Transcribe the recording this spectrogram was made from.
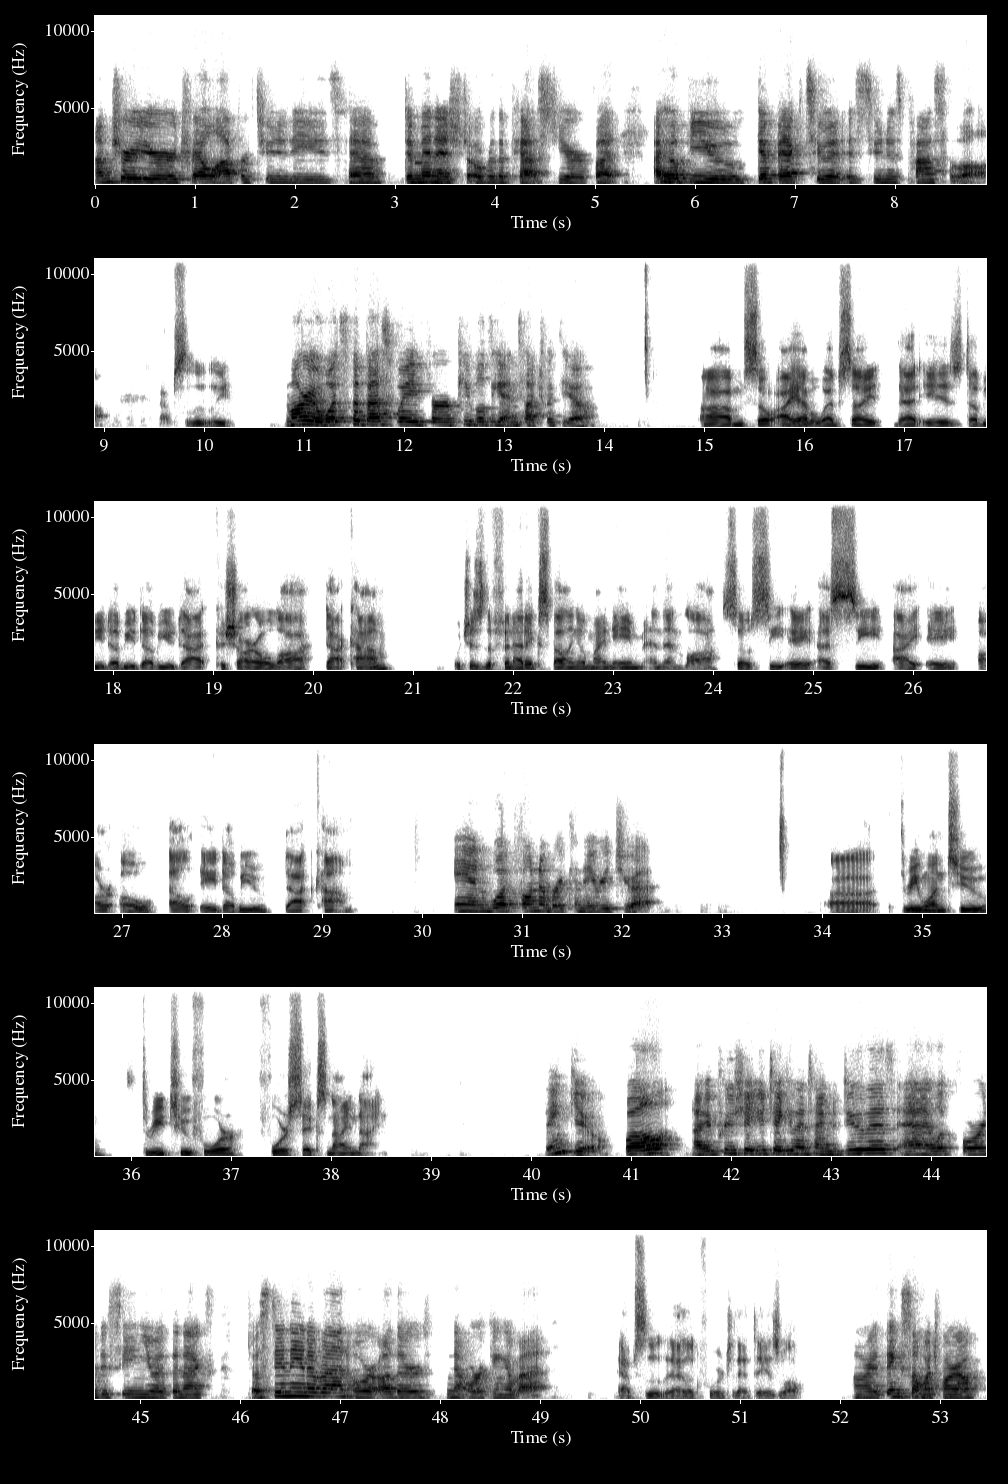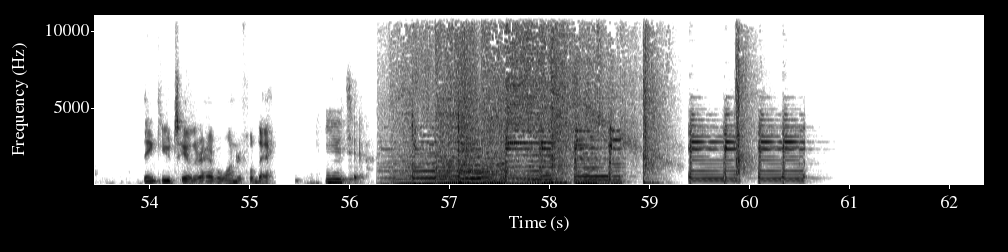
I'm sure your trail opportunities have diminished over the past year, but I hope you get back to it as soon as possible. Absolutely. Mario, what's the best way for people to get in touch with you? Um, so I have a website that is www.casciarolaw.com, which is the phonetic spelling of my name and then law. So C A S C I A R O L A W dot com. And what phone number can they reach you at? Uh, 312 324 4699. Thank you. Well, I appreciate you taking the time to do this, and I look forward to seeing you at the next Justinian event or other networking event. Absolutely. I look forward to that day as well. All right. Thanks so much, Mario. Thank you, Taylor. Have a wonderful day. You too.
